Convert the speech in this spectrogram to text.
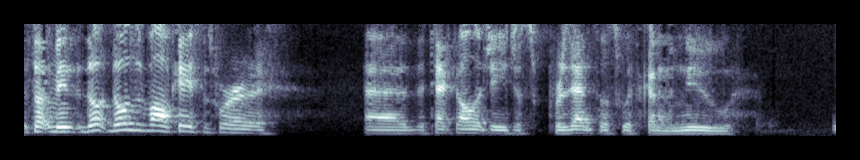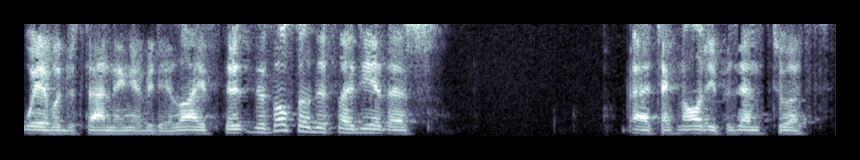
so i mean th those involve cases where uh, the technology just presents us with kind of a new way of understanding everyday life there, there's also this idea that uh, technology presents to us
